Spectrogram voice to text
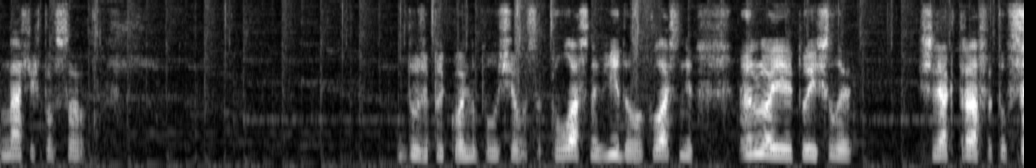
Нафіг то все. Дуже прикольно вийшло. Класне відео, класні герої прийшли. Шлях трафи, то все.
